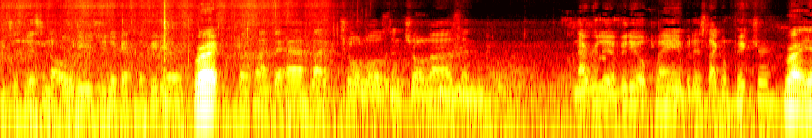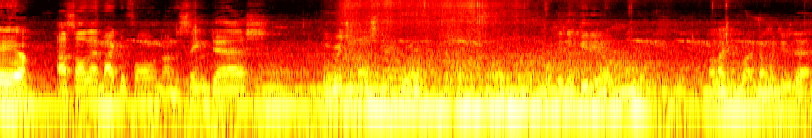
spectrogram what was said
you just listen to oldies. You look at the videos. Right. Sometimes they have like cholos and cholas and not really a video playing, but it's like a picture. Right. Yeah. Yeah. I saw that microphone on the same dash, original steering wheel in the video. I'm like, fuck, I'm gonna do that.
